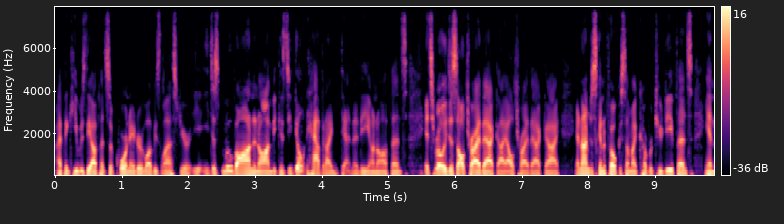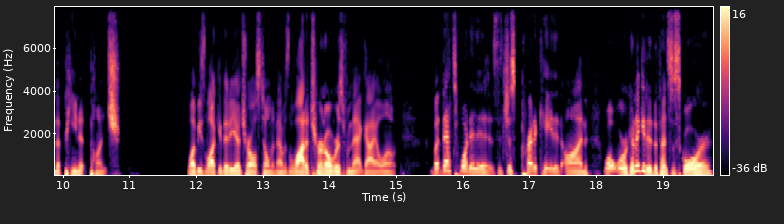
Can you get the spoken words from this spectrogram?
I think he was the offensive coordinator of Lovie's last year. You, you, just move on and on because you don't have an identity on offense. It's really just I'll try that guy, I'll try that guy, and I'm just going to focus on my cover two defense and the peanut punch. Lovie's lucky that he had Charles Tillman. That was a lot of turnovers from that guy alone. But that's what it is. It's just predicated on well, we're going to get a defensive score.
